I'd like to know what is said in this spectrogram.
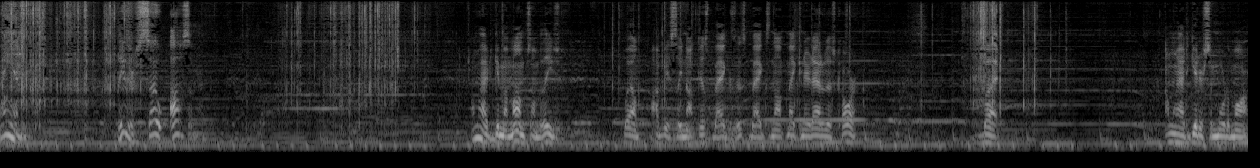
Man, these are so awesome. I'm gonna have to give my mom some of these. Well, obviously not this bag, because this bag's not making it out of this car. But, I'm gonna have to get her some more tomorrow.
